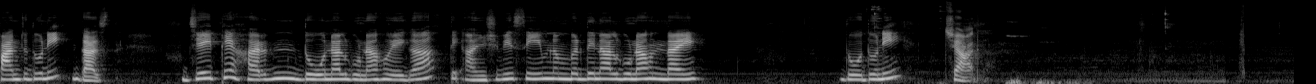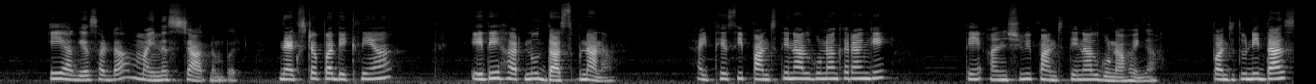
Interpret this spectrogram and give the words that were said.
5 ਦੁਨੀ 10 ਜੇ ਇੱਥੇ ਹਰ 2 ਨਾਲ ਗੁਣਾ ਹੋਏਗਾ, ਤੇ ਅੰਸ਼ ਵੀ ਸੇਮ ਨੰਬਰ ਦੇ ਨਾਲ ਗੁਣਾ ਹੁੰਦਾ ਏ। 2 ਦੁਨੀ 4 ਇਹ ਆ ਗਿਆ ਸਾਡਾ -4 ਨੰਬਰ ਨੈਕਸਟ ਆਪਾਂ ਦੇਖਦੇ ਹਾਂ, ਇਹਦੇ ਹਰ ਨੂੰ 10 ਬਣਾਉਣਾ। ਇੱਥੇ ਅਸੀਂ 5 ਦੇ ਨਾਲ ਗੁਣਾ ਕਰਾਂਗੇ ਤੇ ਅੰਸ਼ ਵੀ 5 ਦੇ ਨਾਲ ਗੁਣਾ ਹੋਏਗਾ। 5 ਦੁਨੀ 10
